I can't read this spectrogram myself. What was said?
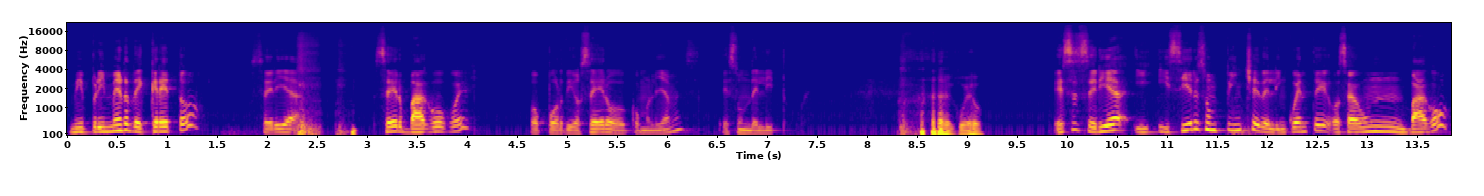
mi primer decreto sería ser vago, güey, o por diosero, o como le llames, es un delito. A huevo. Ese sería, y, y si eres un pinche delincuente, o sea, un vago,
